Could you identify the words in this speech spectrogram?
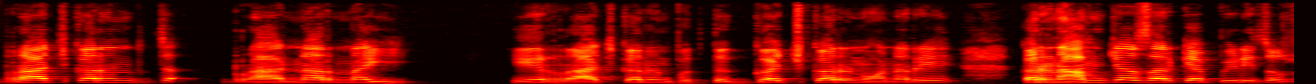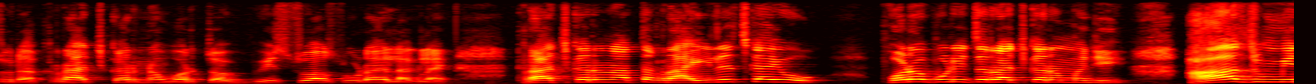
राजकारण राहणार नाही. हे राजकारण फक्त गजकारण होणार आहे. कारण आमच्यासारख्या पिढीचा सुद्धा राजकारणावरचा विश्वास उडायला लागलाय. राजकारण आता राहिलंच काय हो? फोडाफोडीचं राजकारण म्हणजे? आज मी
